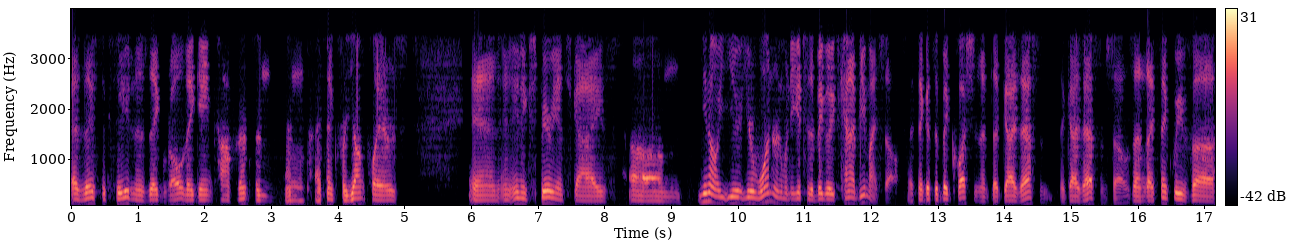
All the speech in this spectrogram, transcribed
as they succeed and as they grow, they gain confidence. And, and I think for young players, and, and inexperienced guys, um, you know, you, you're wondering when you get to the big leagues, can I be myself? I think it's a big question that, that guys ask them, that guys ask themselves, and I think we've, uh,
